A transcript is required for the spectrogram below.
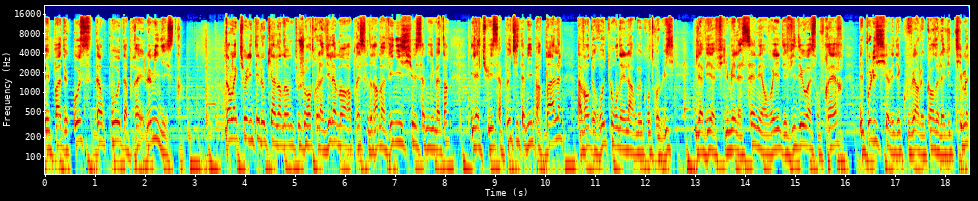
mais pas de hausse d'impôts d'après le ministre. Dans l'actualité locale, un homme toujours entre la vie et la mort après ce drame à samedi matin. Il a tué sa petite amie par balle avant de retourner l'arme contre lui. Il avait filmé la scène et envoyé des vidéos à son frère. Les policiers avaient découvert le corps de la victime,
